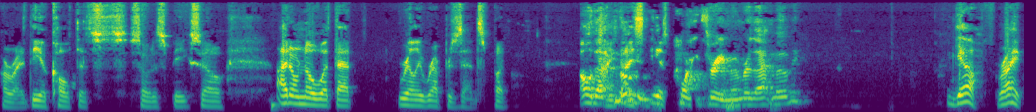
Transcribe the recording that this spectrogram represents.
all right, the occultists, so to speak. So I don't know what that really represents, but Oh, that I- I movie is 23. Remember that movie? Yeah, right.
